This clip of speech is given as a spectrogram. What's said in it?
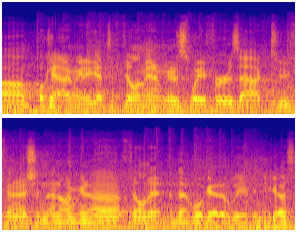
Um, okay, I'm gonna get to filming it. I'm gonna just wait for Zach to finish and then I'm gonna film it and then we'll get it leaving, you guys.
